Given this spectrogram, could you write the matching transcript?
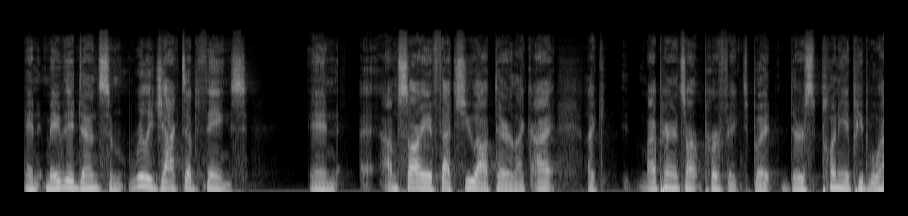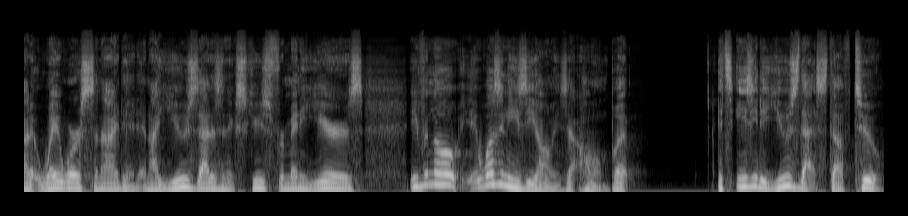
And maybe they've done some really jacked up things. And uh, I'm sorry if that's you out there. Like I like my parents aren't perfect, but there's plenty of people who had it way worse than I did. And I used that as an excuse for many years, even though it wasn't easy always at home. But it's easy to use that stuff too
